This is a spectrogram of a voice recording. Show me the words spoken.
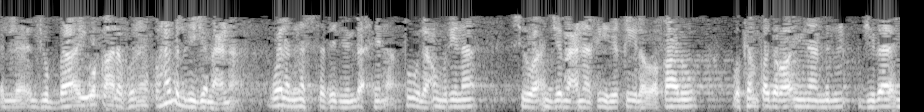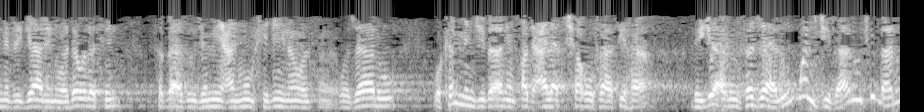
الجبائي وقال فلان هذا الذي جمعنا ولم نستفد من بحثنا طول عمرنا سوى أن جمعنا فيه قيل وقالوا وكم قد رأينا من جبال من رجال ودولة فبادوا جميعا ممحدين وزالوا وكم من جبال قد علت شرفاتها رجال فزالوا والجبال جبال.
